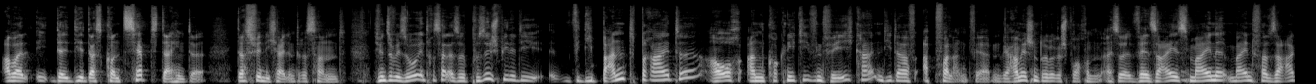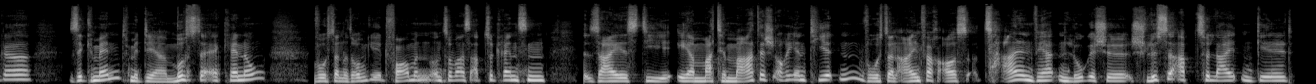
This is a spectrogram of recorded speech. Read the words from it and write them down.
Aber das Konzept dahinter, das finde ich halt interessant. Ich finde sowieso interessant, also Puzzlespiele, die, wie die Bandbreite auch an kognitiven Fähigkeiten, die da abverlangt werden. Wir haben ja schon drüber gesprochen. Also, sei es meine, mein Versager-Segment mit der Mustererkennung, wo es dann darum geht, Formen und sowas abzugrenzen, sei es die eher mathematisch orientierten, wo es dann einfach aus Zahlenwerten logische Schlüsse abzuleiten gilt,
